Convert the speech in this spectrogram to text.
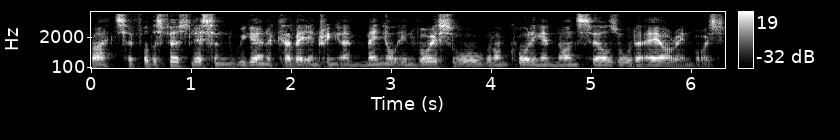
Right, so for this first lesson, we're going to cover entering a manual invoice or what I'm calling a non-sales order AR invoice.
